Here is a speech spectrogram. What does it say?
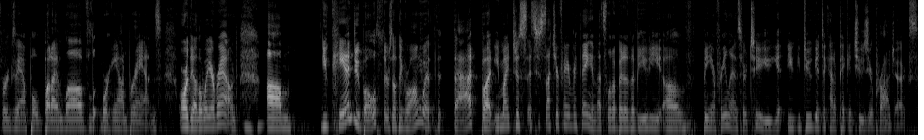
for example, but I love l- working on brands, or the other way around. Mm-hmm. Um, you can do both. There's nothing wrong with that, but you might just it's just not your favorite thing, and that's a little bit of the beauty of being a freelancer too. You get you do get to kind of pick and choose your projects.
